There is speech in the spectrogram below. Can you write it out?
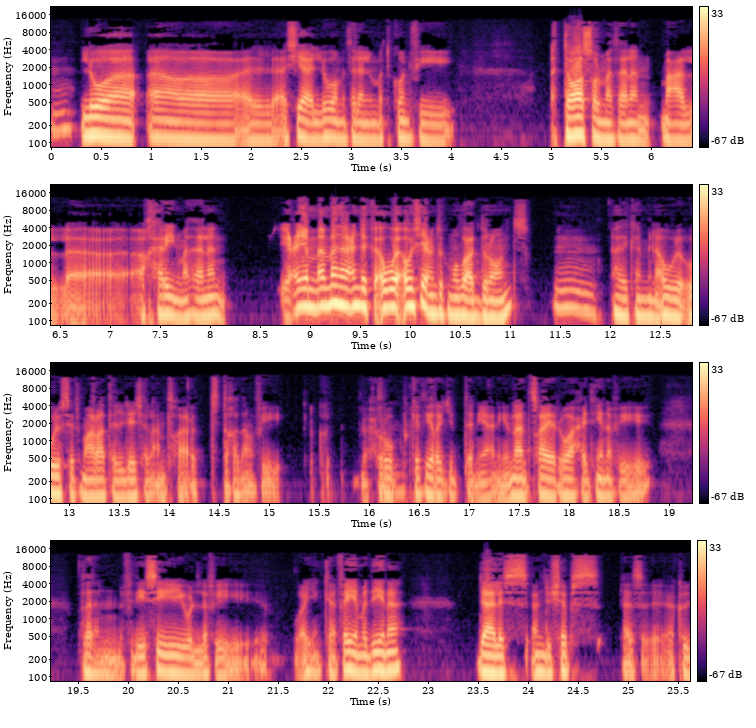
مم. اللي هو آه الأشياء اللي هو مثلا لما تكون في التواصل مثلا مع الاخرين مثلا يعني مثلا عندك أول أول شيء عندك موضوع الدرونز مم. هذه كان من أول اولى استثمارات الجيش الآن صارت تستخدم في حروب كثيرة جدا يعني الآن صاير واحد هنا في مثلا في DC ولا في ايا كان. في أي مدينة جالس عنده شيبس جالس ياكل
